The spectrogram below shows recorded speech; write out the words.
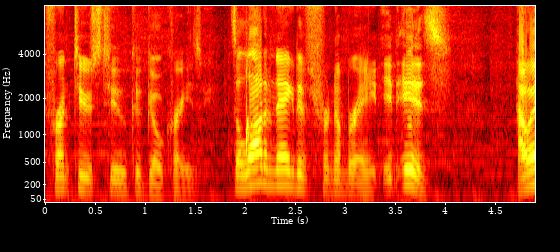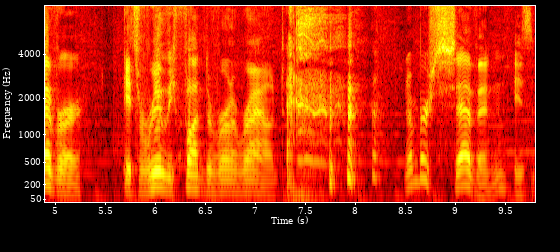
Frontiers 2 could go crazy. It's a lot of negatives for number 8. It is. However, it's really fun to run around. Number 7 is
